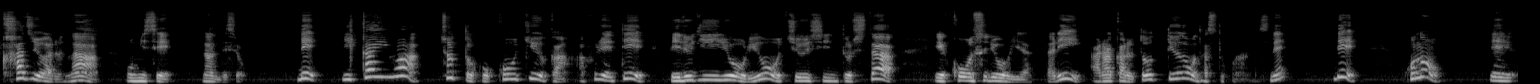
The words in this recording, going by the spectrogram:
カジュアルなお店なんですよ。で、2階はちょっとこう高級感あふれて、ベルギー料理を中心としたコース料理だったり、アラカルトっていうのを出すとこなんですね。で、この、2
